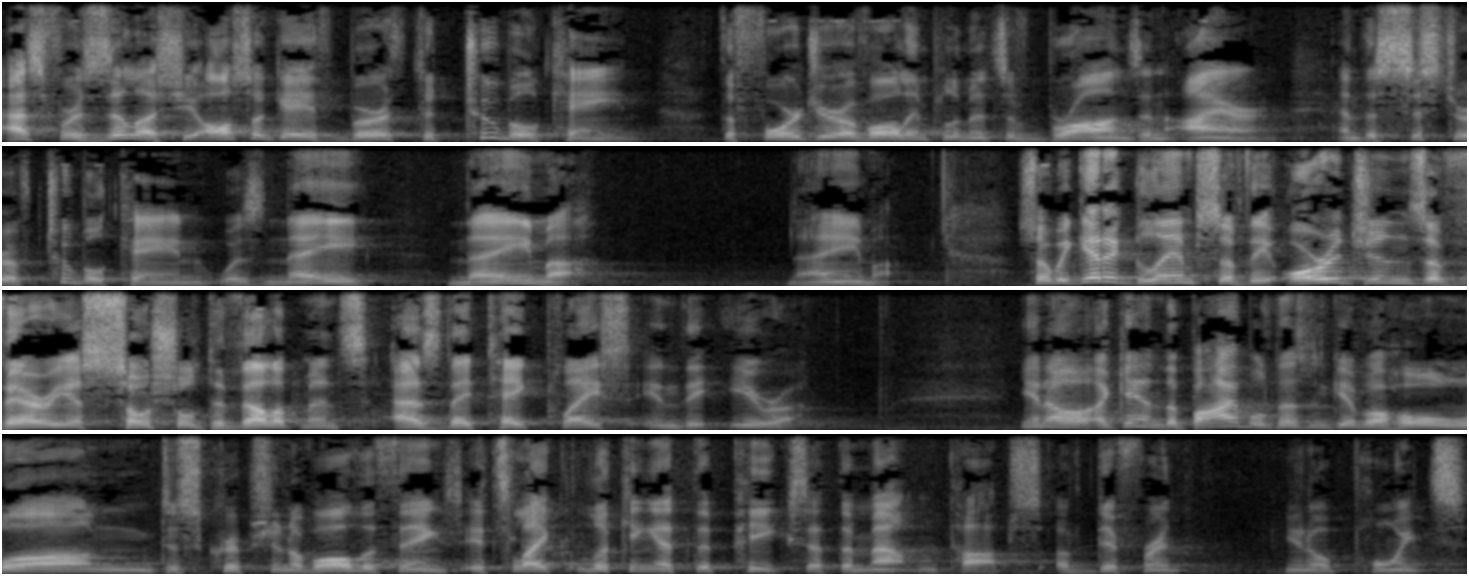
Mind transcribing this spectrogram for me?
As for Zillah, she also gave birth to Tubal Cain, the forger of all implements of bronze and iron, and the sister of Tubal Cain was Naamah. Naamah. So we get a glimpse of the origins of various social developments as they take place in the era. You know, again, the Bible doesn't give a whole long description of all the things. It's like looking at the peaks, at the mountaintops of different you know, points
